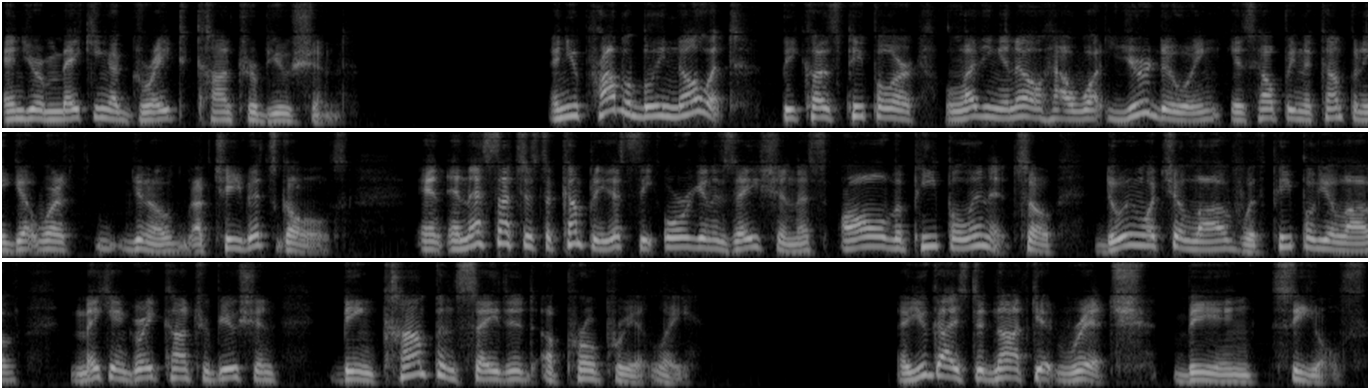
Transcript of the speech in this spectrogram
and you're making a great contribution. And you probably know it because people are letting you know how what you're doing is helping the company get where you know achieve its goals and and that's not just a company that's the organization that's all the people in it. So doing what you love with people you love making a great contribution being compensated appropriately. Now you guys did not get rich being seals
